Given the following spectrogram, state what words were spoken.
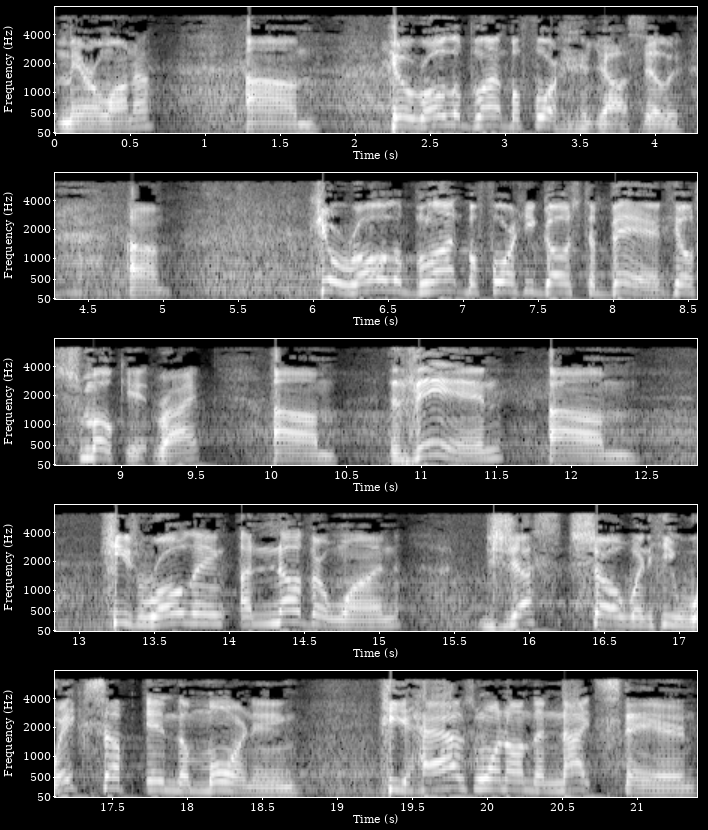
marijuana. Um, he'll roll a blunt before y'all silly. Um, he'll roll a blunt before he goes to bed. He'll smoke it, right? Um, then um, he's rolling another one just so when he wakes up in the morning, he has one on the nightstand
